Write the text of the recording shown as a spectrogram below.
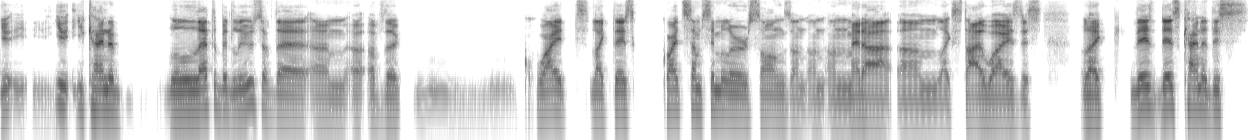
you you you kind of let a bit loose of the um of the quite like there's quite some similar songs on on on meta um like style wise this like there's there's kind of this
